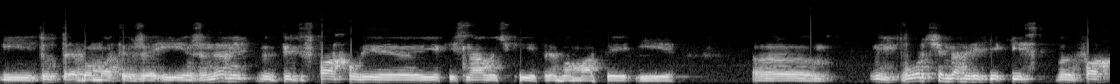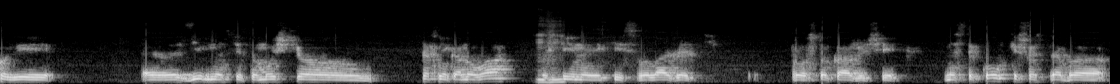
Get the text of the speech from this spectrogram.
І тут треба мати вже і інженерні підфахові е, якісь навички, і треба мати і, е, і творчі навіть якісь фахові е, здібності, тому що техніка нова, постійно якісь вилазять, просто кажучи, нестиковки, щось треба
